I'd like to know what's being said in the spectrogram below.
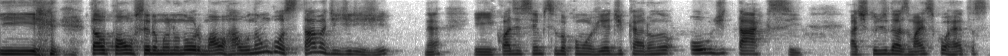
E tal qual um ser humano normal, Raul não gostava de dirigir, né? E quase sempre se locomovia de carona ou de táxi. Atitude das mais corretas,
